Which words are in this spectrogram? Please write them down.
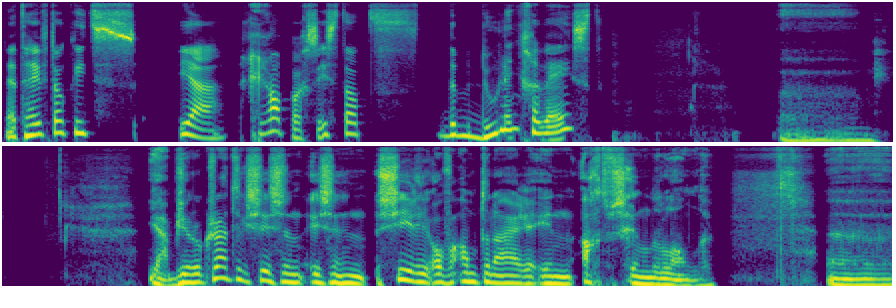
Het heeft ook iets ja, grappigs. Is dat de bedoeling geweest? Uh, ja, Bureaucratics is een, is een serie over ambtenaren in acht verschillende landen. Uh,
